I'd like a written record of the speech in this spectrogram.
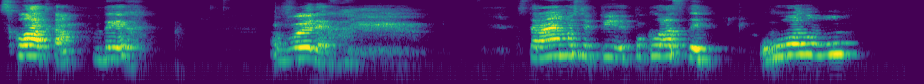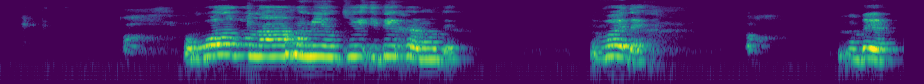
Складка. Вдих. Видих. Стараємося покласти голову. Голову на гомілки і дихаємо вдих. Видих. Вдих.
